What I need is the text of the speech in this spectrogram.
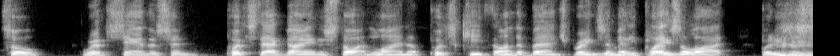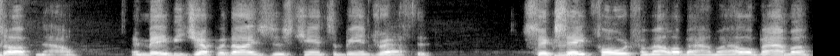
So Wimp Sanderson puts that guy in the starting lineup, puts Keith on the bench, brings him in. He plays a lot, but he's mm-hmm. a sub now, and maybe jeopardizes his chance of being drafted six mm-hmm. eight forward from Alabama. Alabama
